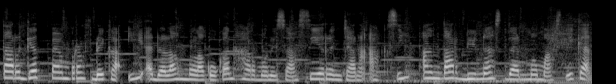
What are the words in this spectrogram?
target Pemprov DKI adalah melakukan harmonisasi rencana aksi antar dinas dan memastikan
